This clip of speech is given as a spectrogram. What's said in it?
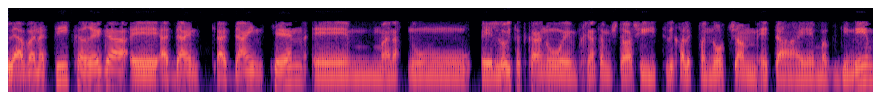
להבנתי כרגע אה, עדיין, עדיין כן, אה, אנחנו אה, לא התעדכנו אה, מבחינת המשטרה שהיא הצליחה לפנות שם את המפגינים,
